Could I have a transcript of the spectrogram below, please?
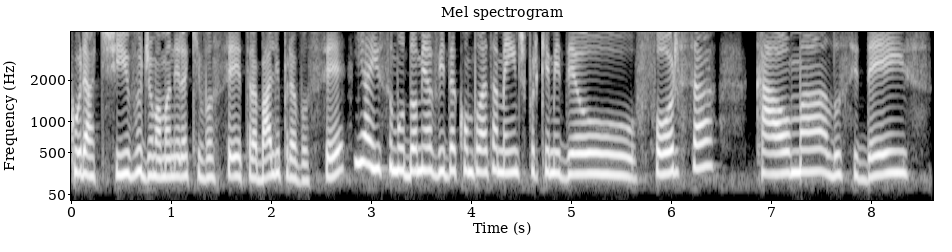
curativo, de uma maneira que você trabalhe para você. E aí isso mudou minha vida completamente, porque me deu força, calma, lucidez,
